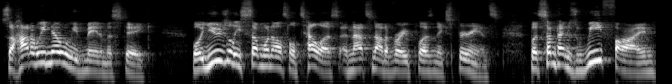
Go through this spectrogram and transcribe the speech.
So how do we know when we've made a mistake? Well, usually someone else will tell us, and that's not a very pleasant experience. But sometimes we find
